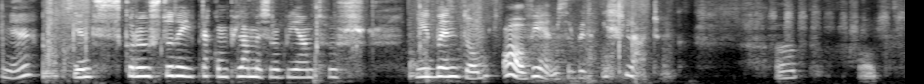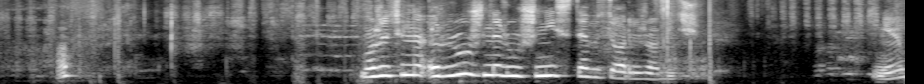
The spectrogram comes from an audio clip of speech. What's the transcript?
nie? Więc skoro już tutaj taką plamę zrobiłam, to już nie będą... O, wiem, zrobię taki szlaczek. Hop, hop, hop. Możecie różne, różniste wzory robić. Nie?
